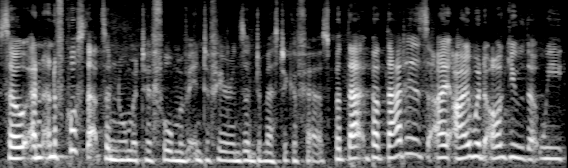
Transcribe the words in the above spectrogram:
So, and, and, of course, that's a normative form of interference in domestic affairs. But that, but that is, I, I would argue that we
